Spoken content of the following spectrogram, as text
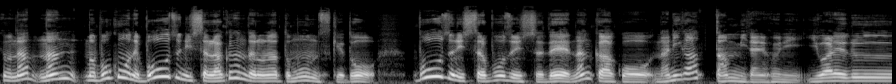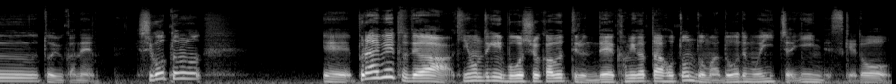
でもな、なん、まあ、僕もね、坊主にしたら楽なんだろうなと思うんですけど、坊主にしたら坊主にしたで、なんかこう、何があったんみたいな風に言われるというかね、仕事の、えー、プライベートでは基本的に帽子をかぶってるんで、髪型はほとんどまあどうでもいいっちゃいいんですけど、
